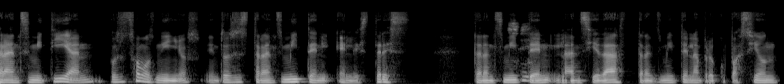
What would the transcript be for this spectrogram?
transmitían, pues somos niños, entonces transmiten el estrés, Sí. transmiten la ansiedad, transmiten la preocupación,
